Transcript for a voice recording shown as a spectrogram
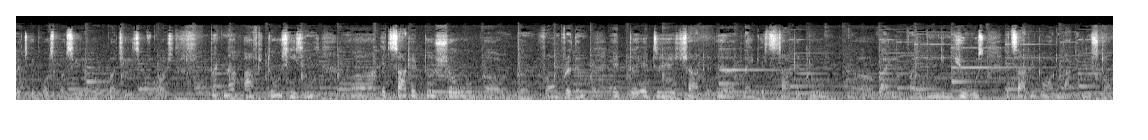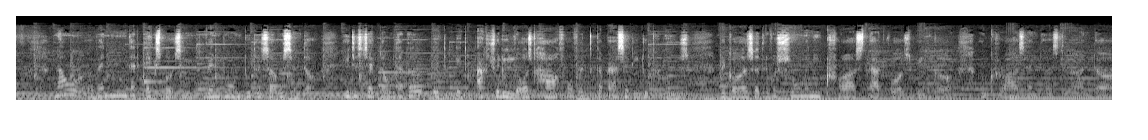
which it was purchased of course. But now after two seasons uh, it started to show uh, wrong rhythm. It it, it started uh, like it started to while while being in use it started to automatically stop now, when that ex person went on to the service center, he just checked out that uh, it, it actually lost half of its capacity to produce because uh, there was so many grass that was being uh, grass and dust and, uh,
